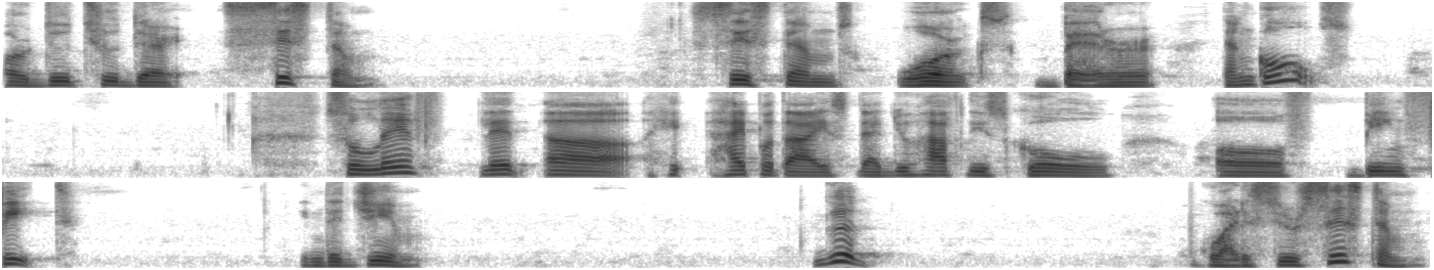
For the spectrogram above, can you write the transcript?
or due to their system. Systems works better than goals. So let let uh, hypothesize that you have this goal of being fit in the gym. Good. What is your system?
